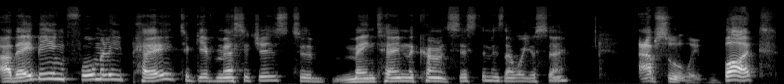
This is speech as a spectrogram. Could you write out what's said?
Are they being formally paid to give messages to maintain the current system? Is that what you're saying? Absolutely. But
